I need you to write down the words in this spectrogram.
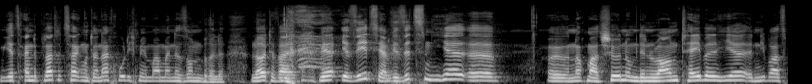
äh, jetzt eine Platte zeigen und danach hole ich mir mal meine Sonnenbrille. Leute, weil wir, ihr seht's ja, wir sitzen hier äh, äh, nochmal schön um den Round Table hier in Nibras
